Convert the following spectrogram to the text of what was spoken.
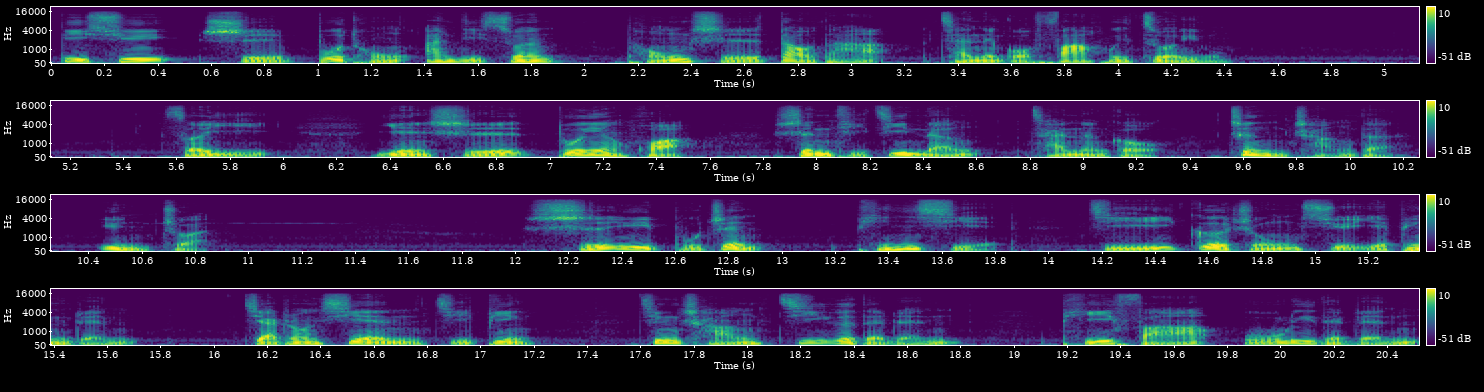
必须使不同氨基酸同时到达，才能够发挥作用。所以，饮食多样化，身体机能才能够正常的运转。食欲不振、贫血及各种血液病人、甲状腺疾病。经常饥饿的人、疲乏无力的人、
